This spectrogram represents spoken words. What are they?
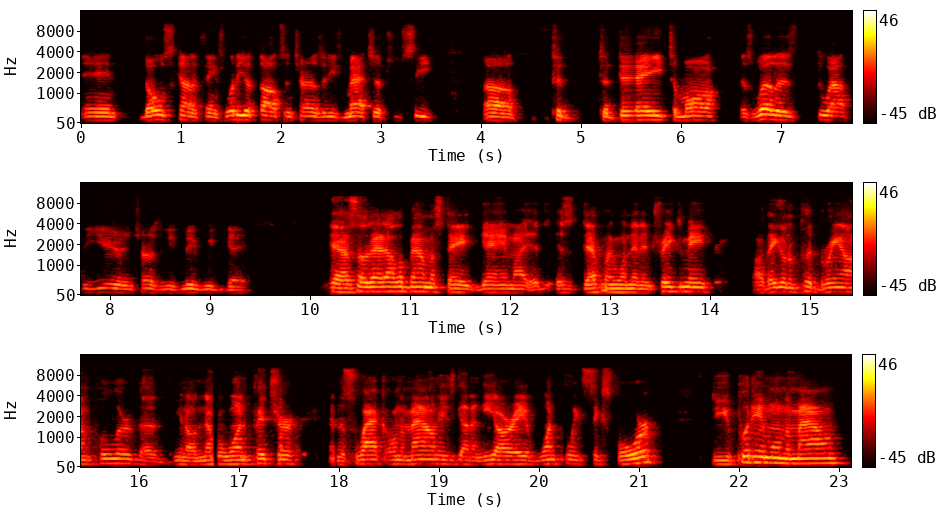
and those kind of things. What are your thoughts in terms of these matchups you see uh, to, today, tomorrow, as well as throughout the year in terms of these midweek games? Yeah, so that Alabama State game I, is definitely one that intrigues me. Are they going to put Brian Pooler, the you know number one pitcher in the SWAC, on the mound? He's got an ERA of 1.64. Do you put him on the mound?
